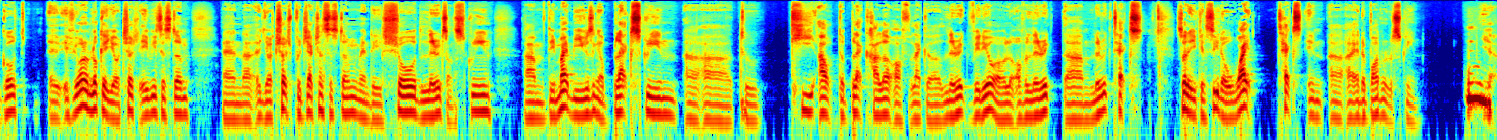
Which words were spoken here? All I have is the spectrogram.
go to, if you want to look at your church AV system and uh, your church projection system, when they show the lyrics on screen, um, they might be using a black screen uh, uh, to key out the black color of like a lyric video or of a lyric um, lyric text, so that you can see the white text in uh, at the bottom of the screen. Mm. Yeah.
